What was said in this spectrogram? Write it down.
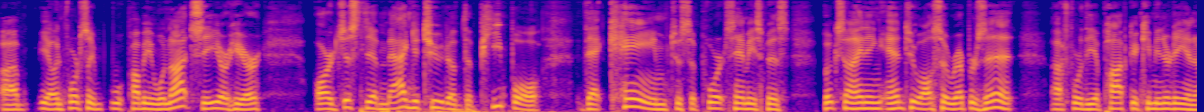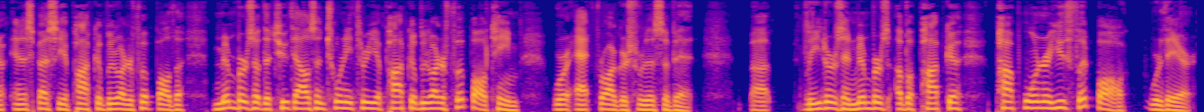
uh, you know, unfortunately, probably will not see or hear are just the magnitude of the people that came to support Sammy Smith's book signing and to also represent uh, for the Apopka community and, and especially Apopka Blue Darter football. The members of the 2023 Apopka Blue Darter football team were at Froggers for this event. Uh, leaders and members of Apopka Pop Warner Youth Football were there.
